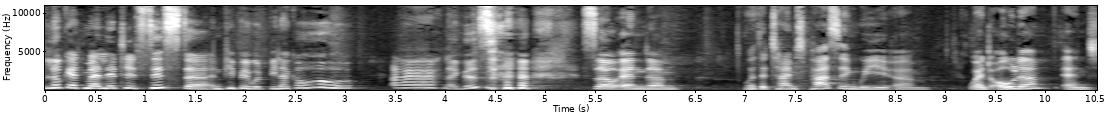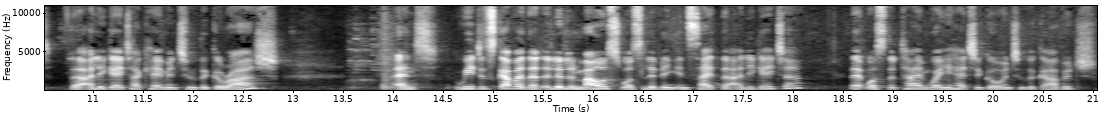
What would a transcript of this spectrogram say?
look at my little sister, and people would be like, oh, ah, like this. so, and um, with the times passing, we um, went older, and the alligator came into the garage, and we discovered that a little mouse was living inside the alligator. That was the time where you had to go into the garbage.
